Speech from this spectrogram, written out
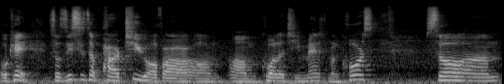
Okay, so this is the part two of our um, um, quality management course. So um,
